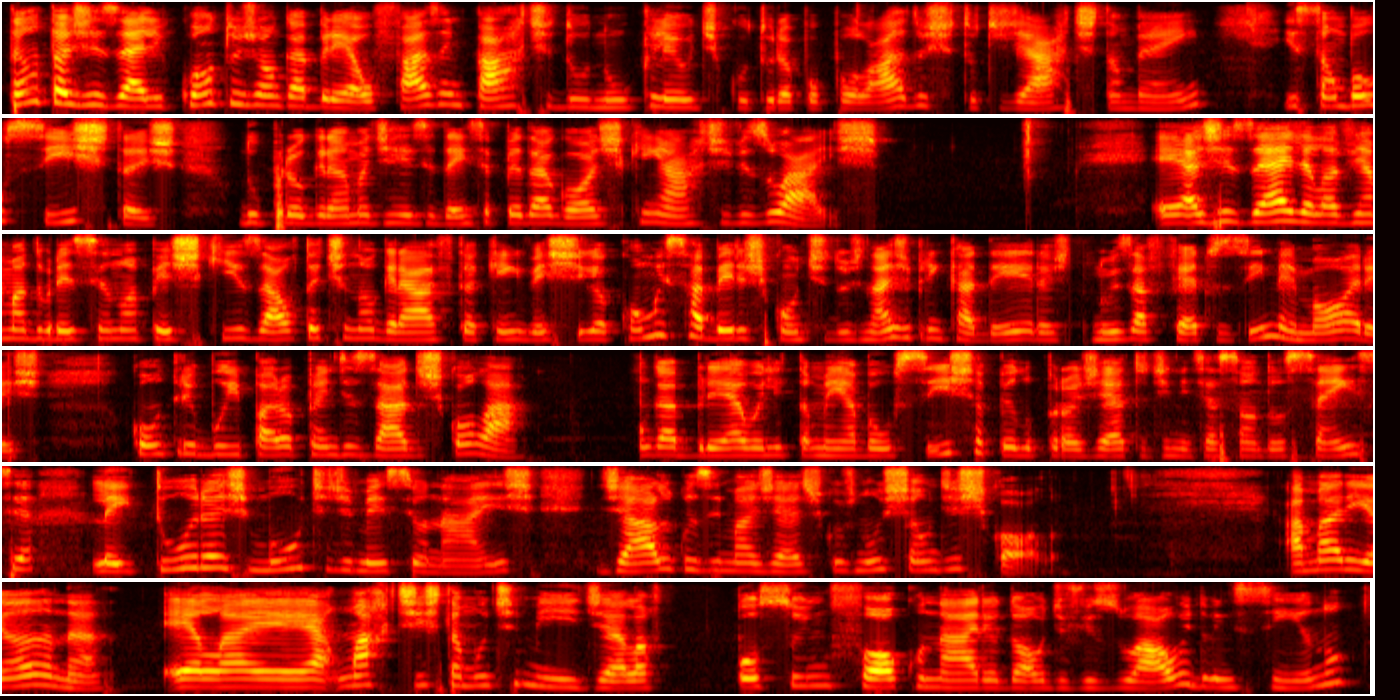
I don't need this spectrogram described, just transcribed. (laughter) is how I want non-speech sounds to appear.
Tanto a Gisele quanto o João Gabriel fazem parte do núcleo de cultura popular do Instituto de Artes também e são bolsistas do programa de residência pedagógica em artes visuais. É, a Gisele ela vinha amadurecendo uma pesquisa autoetnográfica que investiga como os saberes contidos nas brincadeiras, nos afetos e memórias contribuem para o aprendizado escolar. Gabriel ele também é bolsista pelo projeto de iniciação à docência Leituras Multidimensionais, Diálogos Imagéticos no Chão de Escola. A Mariana, ela é uma artista multimídia, ela possui um foco na área do audiovisual e do ensino,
